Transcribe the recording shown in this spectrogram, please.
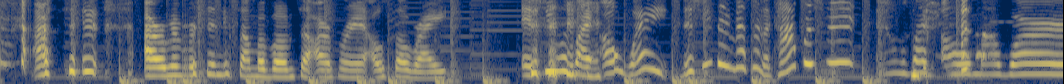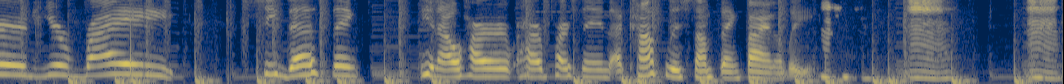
I sent, I remember sending some of them to our friend Oh So Right. And she was like, Oh, wait, does she think that's an accomplishment? And I was like, Oh my word, you're right. She does think, you know, her her person accomplished something finally. Mm. Mm.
